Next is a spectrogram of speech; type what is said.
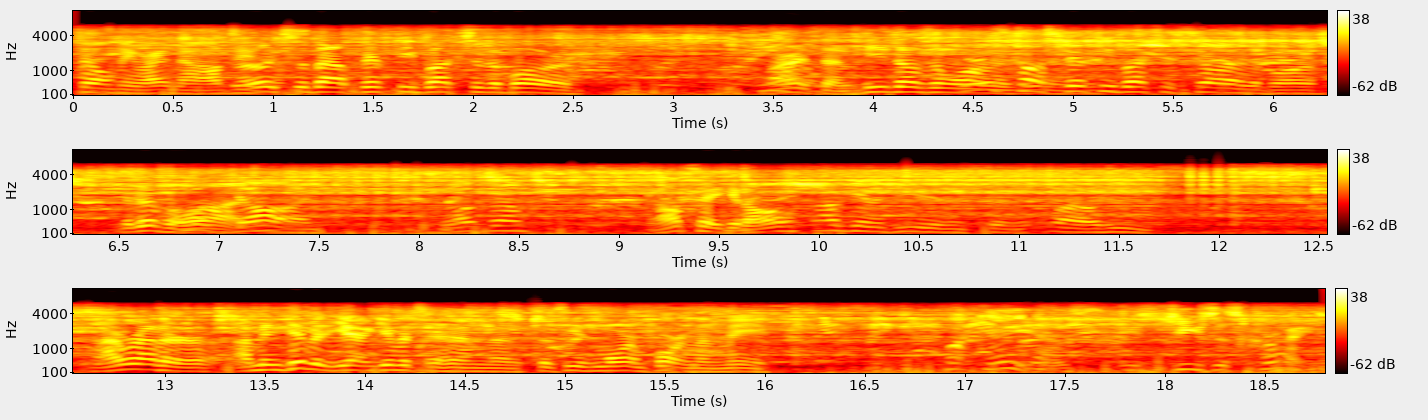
Just film me right now. I'll It looks about 50 bucks at the bar. All right then. He doesn't want This to. costs 50 bucks a shot at the bar. It is a lot. Almost gone. You want some? I'll take it all. I'll give it to you instead. Well, he. I rather. I mean, give it. Yeah, give it to him then, because he's more important than me. Fuck yeah, he is. He's Jesus Christ.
